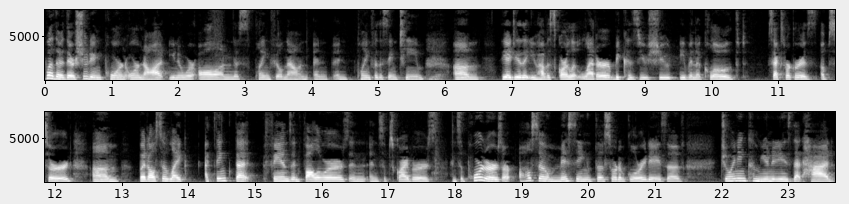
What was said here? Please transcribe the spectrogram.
Whether they're shooting porn or not, you know, we're all on this playing field now and, and, and playing for the same team. Um, the idea that you have a scarlet letter because you shoot even a clothed sex worker is absurd. Um, but also, like, I think that fans and followers and, and subscribers and supporters are also missing the sort of glory days of joining communities that had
